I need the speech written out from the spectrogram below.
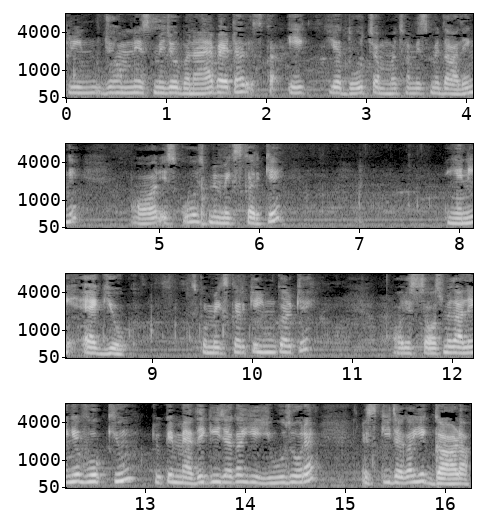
क्रीम जो हमने इसमें जो बनाया बैटर इसका एक या दो चम्मच हम इसमें डालेंगे और इसको इसमें मिक्स करके, यानी एग योग इसको मिक्स करके, यूँ करके, और इस सॉस में डालेंगे। वो क्यों? क्योंकि मैदे की जगह ये यूज़ हो रहा है, इसकी जगह ये गाढ़ा,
